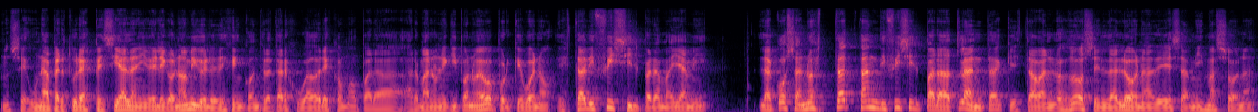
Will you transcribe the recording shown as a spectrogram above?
no sé, una apertura especial a nivel económico y le dejen contratar jugadores como para armar un equipo nuevo, porque bueno, está difícil para Miami. La cosa no está tan difícil para Atlanta, que estaban los dos en la lona de esa misma zona.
